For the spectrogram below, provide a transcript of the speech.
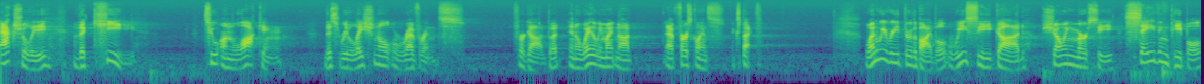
actually the key to unlocking this relational reverence for God, but in a way that we might not, at first glance, expect. When we read through the Bible, we see God showing mercy, saving people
